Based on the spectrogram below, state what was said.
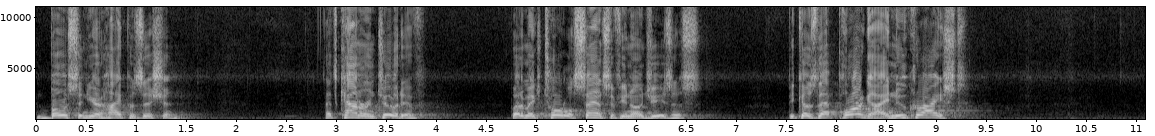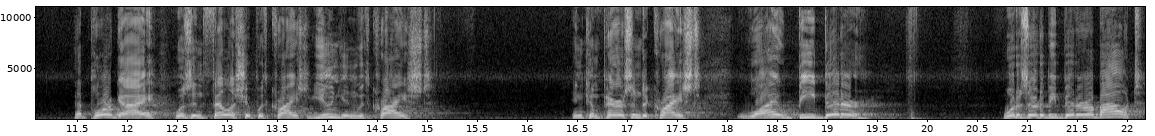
boast in your high position. That's counterintuitive, but it makes total sense if you know Jesus, because that poor guy knew Christ. That poor guy was in fellowship with Christ, union with Christ. In comparison to Christ, why be bitter? What is there to be bitter about?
